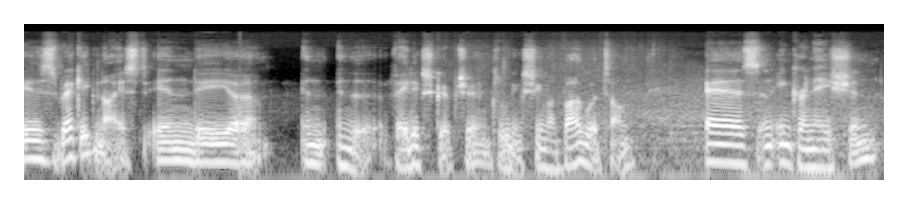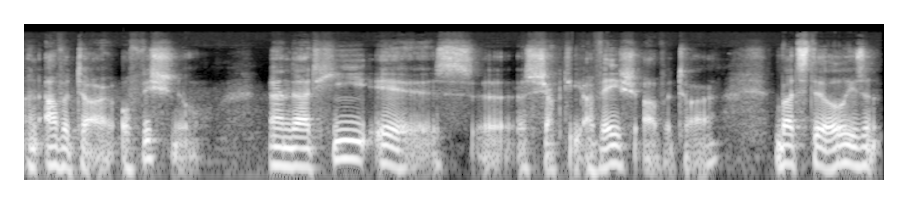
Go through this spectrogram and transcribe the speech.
is recognized in the, uh, in, in the Vedic scripture, including Srimad Bhagavatam, as an incarnation, an avatar of Vishnu, and that he is uh, a Shakti Avesh avatar, but still he's an,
